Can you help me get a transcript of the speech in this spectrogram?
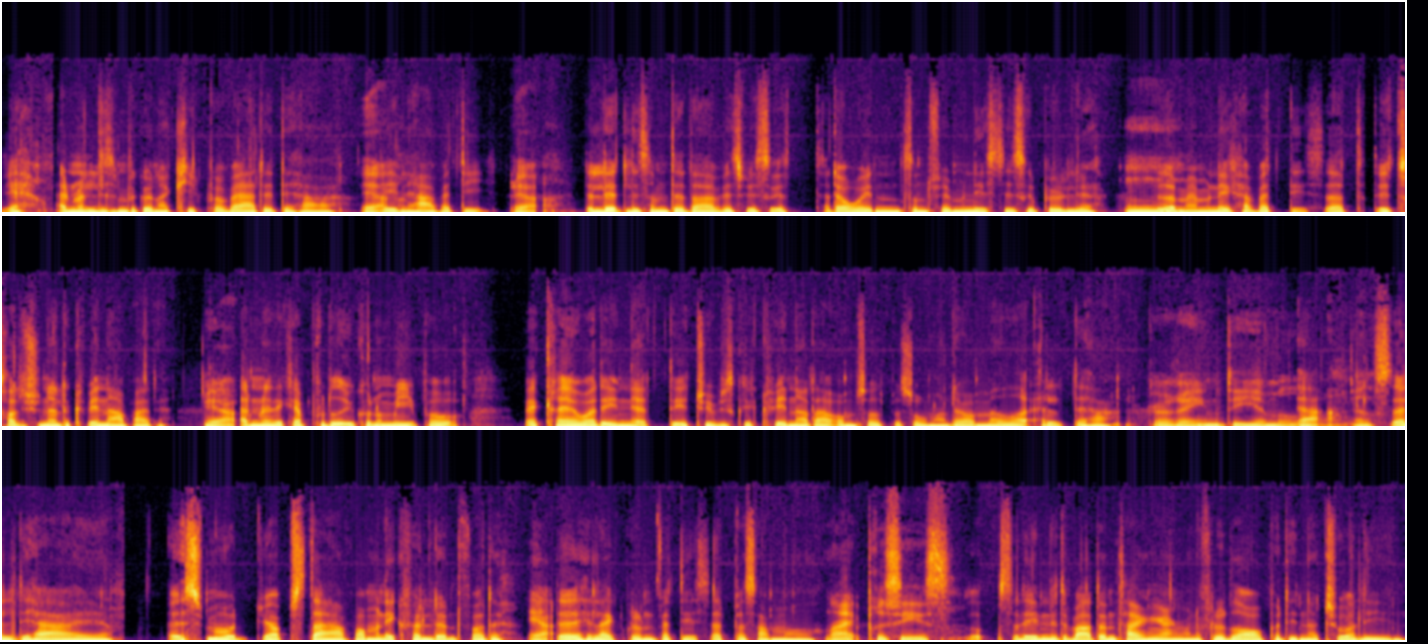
Ja, at man ligesom begynder at kigge på, hvad er det, det, her, Ja. det egentlig har værdi. Ja. Det er lidt ligesom det der, hvis vi skal tage det over i den sådan feministiske bølge, Mm. det der med, at man ikke har værdisat det traditionelle kvindearbejde. Ja. At man ikke har puttet økonomi på, hvad kræver det egentlig, at det er typiske kvinder, der er omsorgspersoner, laver mad og alt det her. Gør rent det hjemme. Ja, Altså. så alle de her øh, små jobs, der er, hvor man ikke får løn for det, Ja. det er heller ikke blevet værdisat på samme måde. Nej, præcis. Så, så det er egentlig det var den tankegang, man har flyttet over på de naturlige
